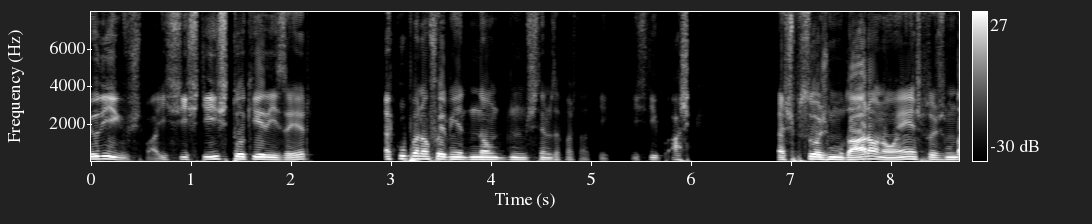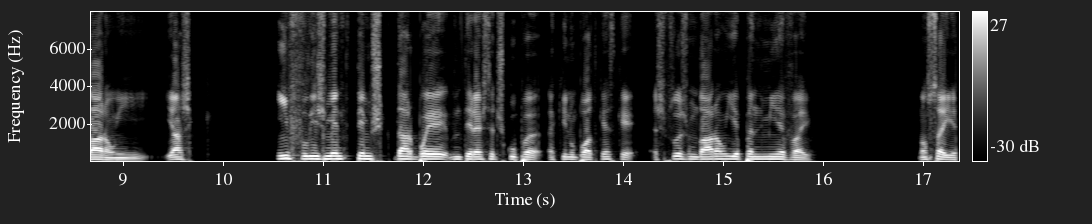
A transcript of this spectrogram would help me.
eu digo-vos, pá, isto, isto, isto, estou aqui a dizer, a culpa não foi minha de não de nos termos afastado. Isto, tipo, acho que as pessoas mudaram, não é? As pessoas mudaram e, e acho que infelizmente temos que dar bué, meter esta desculpa aqui no podcast que é as pessoas mudaram e a pandemia veio. Não sei,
